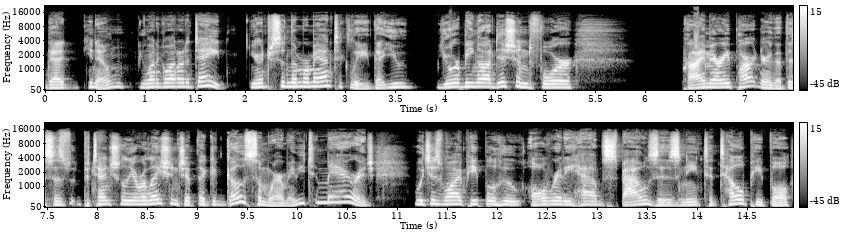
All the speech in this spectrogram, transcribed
that, you know, you want to go out on a date. You're interested in them romantically, that you you're being auditioned for primary partner, that this is potentially a relationship that could go somewhere, maybe to marriage, which is why people who already have spouses need to tell people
